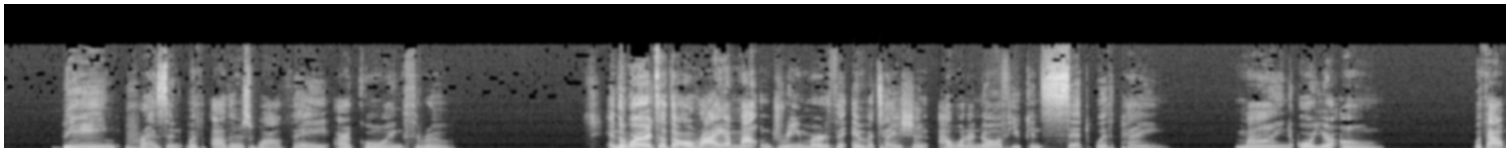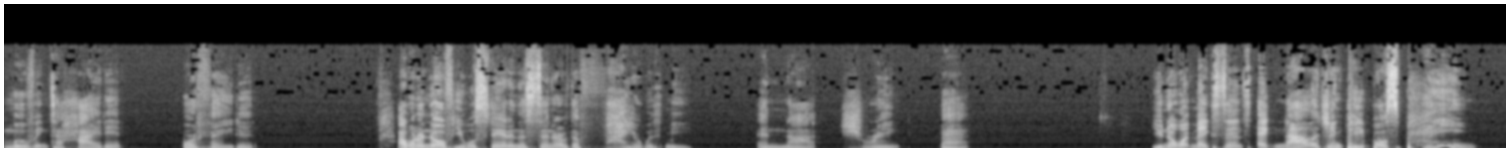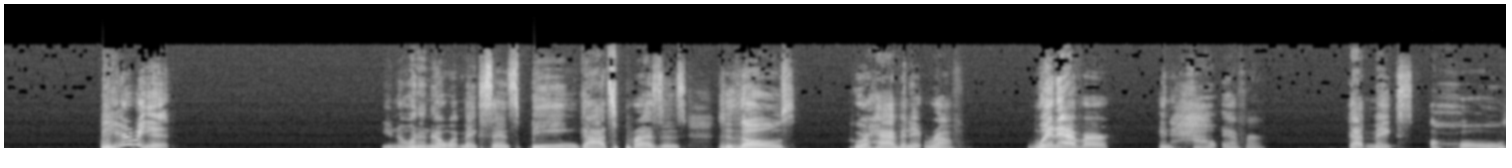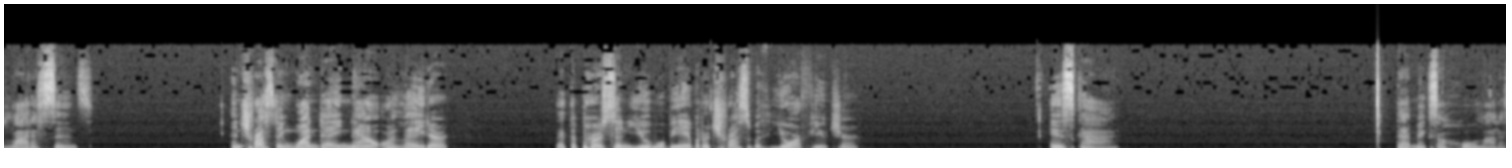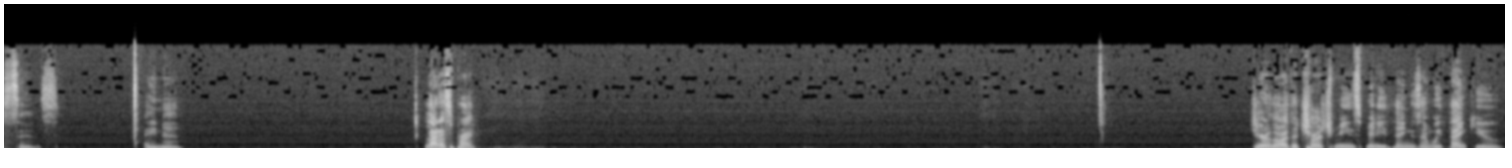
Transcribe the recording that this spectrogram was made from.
Being present with others while they are going through. In the words of the Oriah Mountain Dreamer, the invitation, I want to know if you can sit with pain, mine or your own, without moving to hide it or fade it. I want to know if you will stand in the center of the fire with me and not shrink back. You know what makes sense? Acknowledging people's pain. Period. You know, want to know what makes sense? Being God's presence to those who are having it rough. Whenever and however. That makes a whole lot of sense. And trusting one day, now or later, that the person you will be able to trust with your future is God. That makes a whole lot of sense. Amen. Let us pray. Dear Lord, the church means many things, and we thank you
